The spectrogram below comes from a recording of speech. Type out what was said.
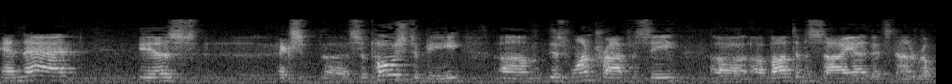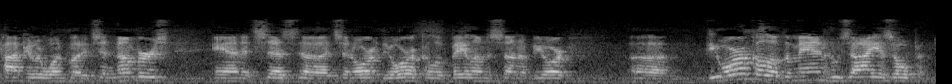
And that is uh, supposed to be um, this one prophecy uh, about the Messiah. That's not a real popular one, but it's in Numbers, and it says uh, it's an or- the oracle of Balaam the son of Beor, uh, the oracle of the man whose eye is opened,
